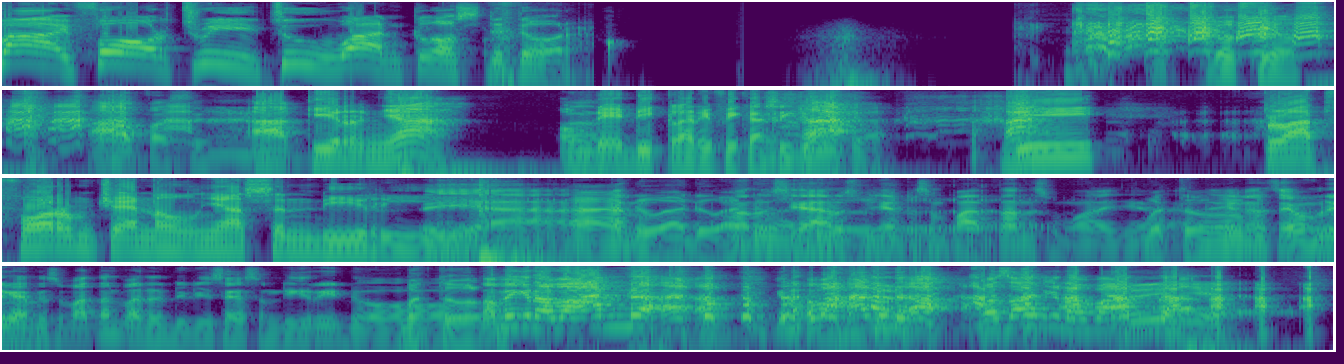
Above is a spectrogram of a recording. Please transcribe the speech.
Five, four, three, two, one, close the door. Gokil. Apa sih? Akhirnya Om Ah. Deddy klarifikasi juga di platform channelnya sendiri. Iya. kan Aduh, aduh, aduh, Manusia aduh. harus punya kesempatan semuanya. Betul, Ya kan? Saya betul. memberikan kesempatan pada diri saya sendiri dong. Betul. Tapi kenapa Anda? kenapa Anda? Masalahnya kenapa Anda? Iya.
